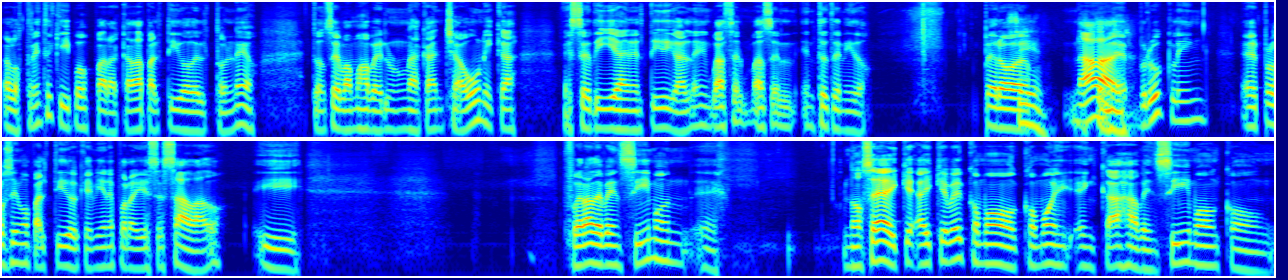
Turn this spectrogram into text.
a los 30 equipos para cada partido del torneo. Entonces vamos a ver una cancha única ese día en el TD Garden. Va a ser, va a ser entretenido. Pero Sí, nada, tener. eh, Brooklyn, el próximo partido que viene por ahí ese sábado. Y fuera de Ben Simon, eh, no sé, hay que, hay que ver cómo, cómo en- encaja Ben Simon con,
